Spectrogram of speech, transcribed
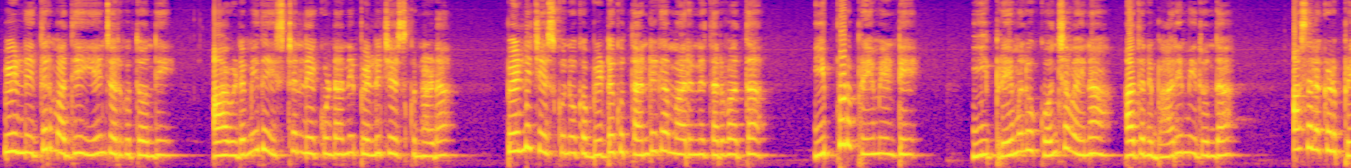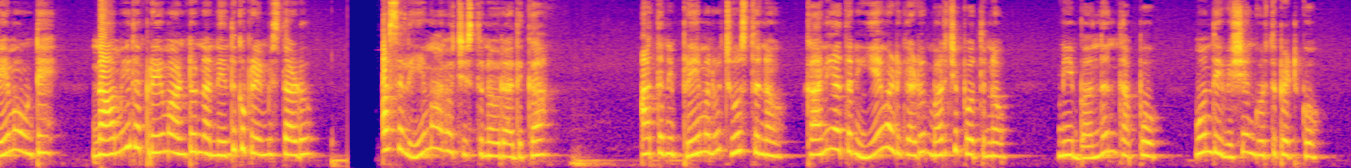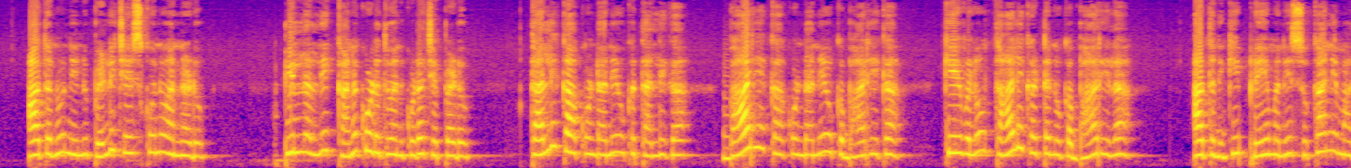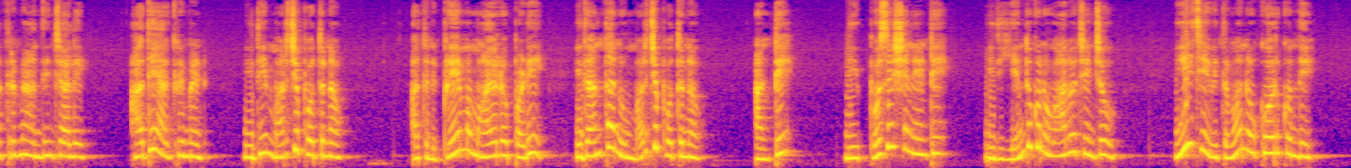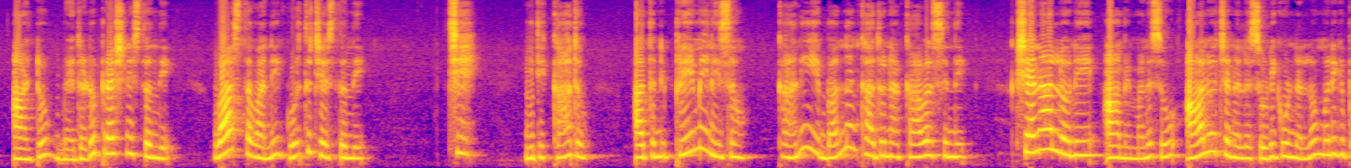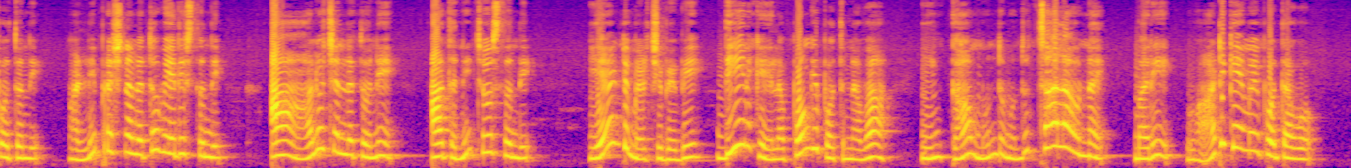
వీళ్ళిద్దరి మధ్య ఏం జరుగుతోంది? ఆవిడ మీద ఇష్టం లేకుండానే పెళ్ళి చేసుకున్నాడా? పెళ్ళి చేసుకుని ఒక బిడ్డకు తండ్రిగా మారిన తర్వాత ఇప్పుడు ప్రేమేంటి? ఈ ప్రేమలో కొంచెమైనా అతని భార్య మీదుందా? అసలు అక్కడ ప్రేమ ఉంటే నా మీద ప్రేమ అంటూ నన్ను ఎందుకు ప్రేమిస్తాడు? అసలు ఏం ఆలోచిస్తున్నావు రాధిక? అతని ప్రేమను చూస్తున్నావు కానీ అతను ఏం అడిగాడో మర్చిపోతున్నావు. మీ బంధం తప్పు. ముందు ఈ విషయం గుర్తుపెట్టుకో. అతను నిన్ను పెళ్ళి చేసుకోను అన్నాడు. పిల్లల్ని కనకూడదు అని కూడా చెప్పాడు. తల్లి కాకుండానే ఒక తల్లిగా భార్య కాకుండానే ఒక భార్యగా కేవలం తాలి కట్టని ఒక భార్యలా అతనికి ప్రేమని సుఖాన్ని మాత్రమే అందించాలి. అదే అగ్రిమెంట్. ఇది మర్చిపోతున్నావు. అతని ప్రేమ మాయలో పడి ఇదంతా నువ్వు మర్చిపోతున్నావు. అంటే నీ పొజిషన్ ఏంటి? ఇది ఎందుకు నువ్వు ఆలోచించవు? ఈ జీవితమా నువ్వు కోరుకుంది? అంటూ మెదడు ప్రశ్నిస్తుంది. వాస్తవాన్ని గుర్తు చేస్తుంది. చే ఇది కాదు. అతని ప్రేమే నిజం. కానీ ఈ బంధం కాదు నాకు కావలసింది. క్షణాల్లోనే ఆమె మనసు ఆలోచనల సుడిగుండంలో మునిగిపోతుంది. మళ్ళీ ప్రశ్నలతో వేధిస్తుంది. ఆ ఆలోచనలతోనే అతన్ని చూస్తుంది. ఏంటి మిర్చి బేబీ దీనికి ఇలా పొంగిపోతున్నావా? ఇంకా ముందు ముందు చాలా ఉన్నాయి. మరి వాటికేమైపోతావో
